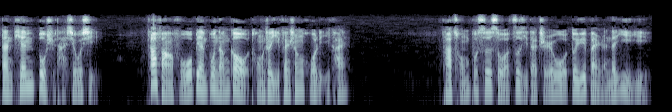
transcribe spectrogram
但天不许他休息，他仿佛便不能够同这一份生活离开。他从不思索自己的职务对于本人的意义，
